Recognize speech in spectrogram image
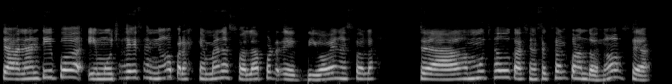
se hablan tipo, y muchos dicen, no, pero es que en Venezuela, por- eh, digo Venezuela, se da mucha educación sexual cuando no, o sea,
